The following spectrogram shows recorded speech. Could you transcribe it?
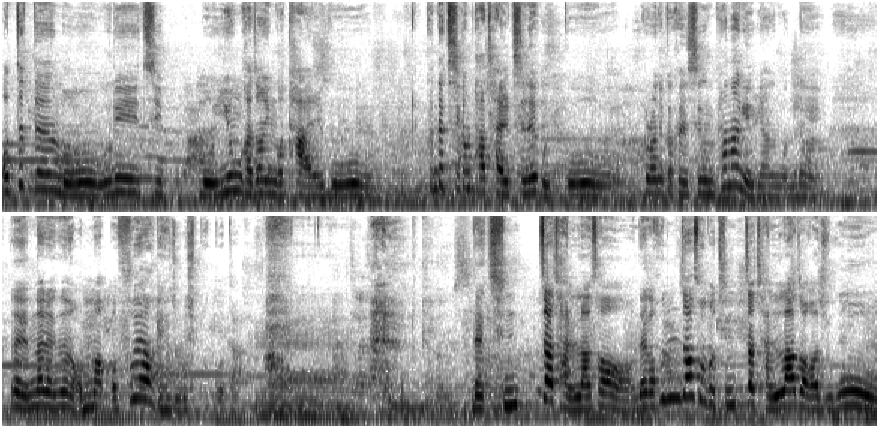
어쨌든 뭐 우리 집 뭐 이혼 가정인 거 다 알고 근데 지금 다 잘 지내고 있고 그러니까 그냥 지금 편하게 얘기하는 건데 나 옛날에는 엄마 아빠 후회하게 해주고 싶었거든. 내가 진짜 잘나서 내가 혼자서도 진짜 잘나져가지고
